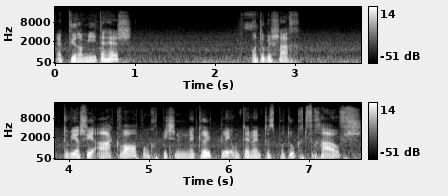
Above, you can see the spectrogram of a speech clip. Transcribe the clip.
eine Pyramide hast und du bist nach, du wirst wie angeworben und bist in einem Grüppli und dann, wenn du das Produkt verkaufst,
